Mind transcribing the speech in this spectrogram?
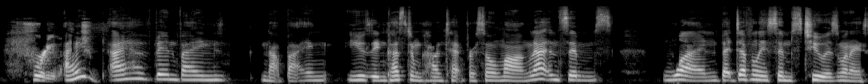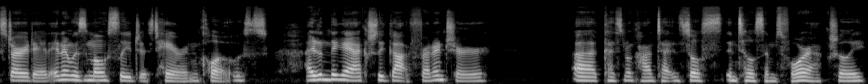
Pretty I much. I have been buying not buying using custom content for so long. Not in Sims 1, but definitely Sims 2 is when I started and it was mostly just hair and clothes. I didn't think I actually got furniture uh custom content until until Sims 4 actually.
